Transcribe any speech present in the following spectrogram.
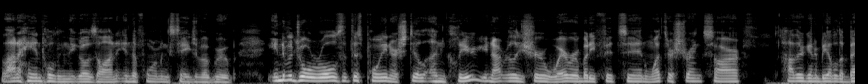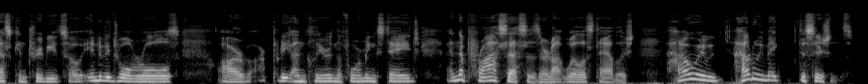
a lot of handholding that goes on in the forming stage of a group. Individual roles at this point are still unclear. You're not really sure where everybody fits in, what their strengths are, how they're going to be able to best contribute. So individual roles are, are pretty unclear in the forming stage and the processes are not well established. How, we, how do we make decisions?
